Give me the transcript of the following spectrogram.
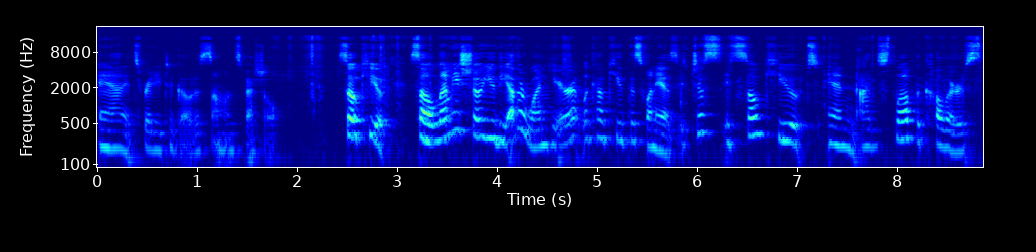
And it's ready to go to someone special. So cute. So let me show you the other one here. Look how cute this one is. It just, it's so cute. And I just love the colors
